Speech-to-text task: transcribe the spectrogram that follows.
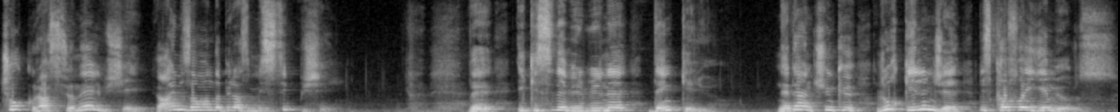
çok rasyonel bir şey ve aynı zamanda biraz mistik bir şey. ve ikisi de birbirine denk geliyor. Neden? Çünkü ruh gelince biz kafayı yemiyoruz.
